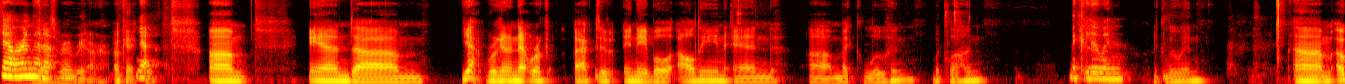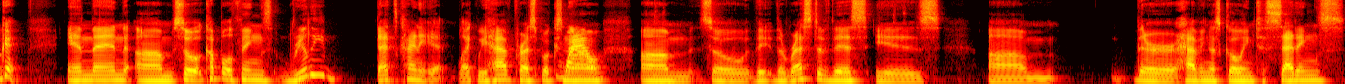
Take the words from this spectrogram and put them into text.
Yeah, we're in the that's where we are. Okay, Yeah. cool. Um, and um, yeah, we're gonna network active enable Aldine and uh, McLuhan, McLuhan, McLuhan. McLuhan. Um, okay, and then um, so a couple of things. Really, that's kind of it. Like we have Pressbooks now. Wow. Um, so the the rest of this is um, they're having us going to settings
